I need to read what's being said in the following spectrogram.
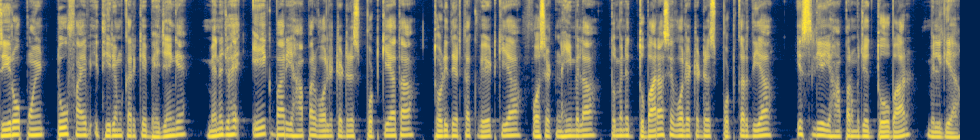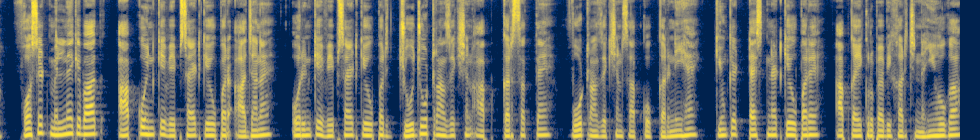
0.25 इथीरियम करके भेजेंगे। मैंने जो है एक बार यहाँ पर वॉलेट एड्रेस पुट किया था, थोड़ी देर तक वेट किया फॉसेट नहीं मिला तो मैंने दोबारा से वॉलेट एड्रेस पुट कर दिया, इसलिए यहाँ पर मुझे दो बार मिल गया। फॉसेट मिलने के बाद आपको इनके वेबसाइट के ऊपर आ जाना है, और इनके वेबसाइट के ऊपर जो जो ट्रांजेक्शन आप कर सकते हैं, वो ट्रांजेक्शन आपको करनी है, क्योंकि टेस्ट नेट के ऊपर है, आपका एक रुपया भी खर्च नहीं होगा,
